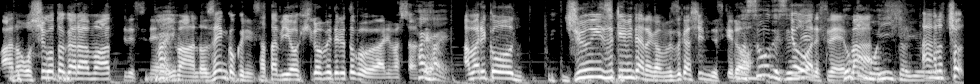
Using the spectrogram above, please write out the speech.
あ、あの、お仕事柄もあってですね、はい今、あの、全国にサタビを広めてるところがありましたので、はいはいあまりこう、順位付けみたいなのが難しいんですけど、まあそうですよね。今日はですね、どこまあも、いいという。あの、ちょ、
